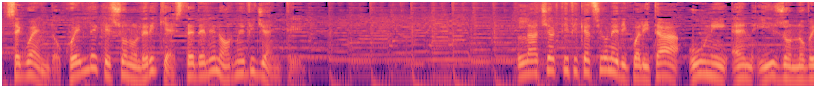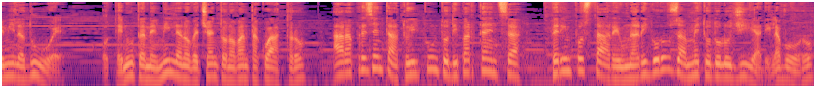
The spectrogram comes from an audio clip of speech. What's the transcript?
seguendo quelle che sono le richieste delle norme vigenti. La certificazione di qualità UNI-N ISO 9002, ottenuta nel 1994, ha rappresentato il punto di partenza per impostare una rigorosa metodologia di lavoro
